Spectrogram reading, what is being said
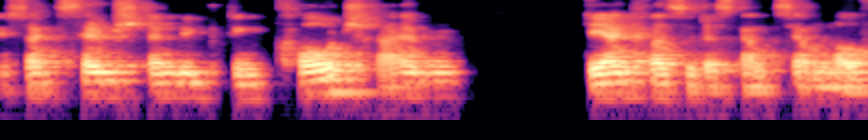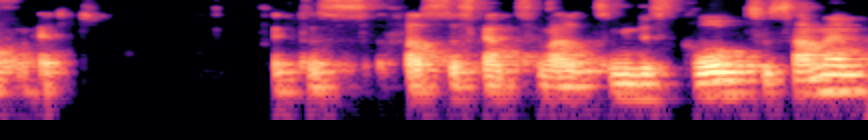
ich sage selbstständig, den Code schreiben, der quasi das Ganze am Laufen hält. Das fasst das Ganze mal zumindest grob zusammen.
